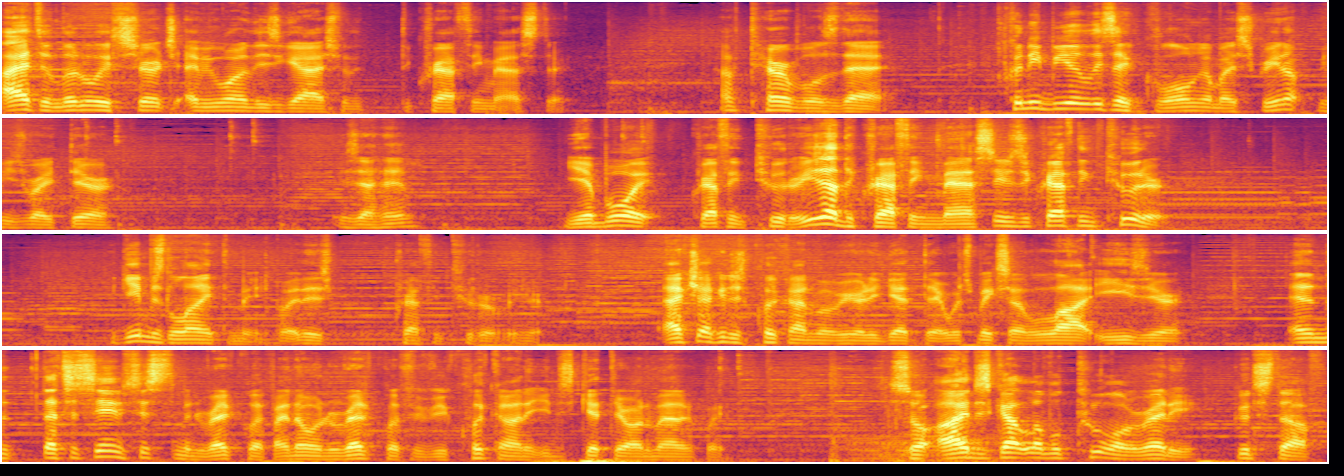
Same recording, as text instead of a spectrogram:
I have to literally search every one of these guys for the, the crafting master. How terrible is that? Couldn't he be at least like glowing on my screen? Oh, he's right there. Is that him? Yeah, boy. Crafting tutor. He's not the crafting master. He's the crafting tutor. The game is lying to me, but it is crafting tutor over here. Actually, I can just click on him over here to get there, which makes it a lot easier. And that's the same system in Redcliffe. I know in Redcliffe, if you click on it, you just get there automatically. So I just got level 2 already. Good stuff.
